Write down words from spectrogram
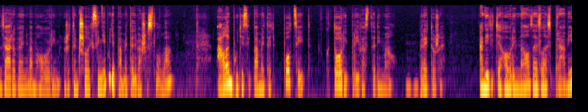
Zároveň vám hovorím, že ten človek si nebude pamätať vaše slova, ale bude si pamätať pocit, ktorý pri vás tedy mal. Mm-hmm. Pretože ak idete hovoriť naozaj zlé správy,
